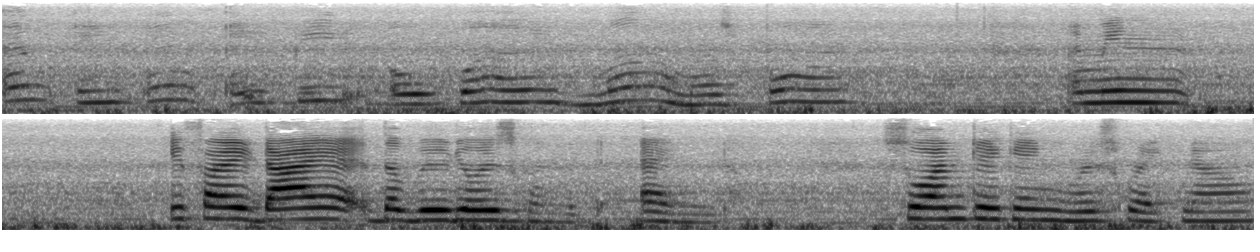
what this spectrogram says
M A M A B O Y mama's boy. I mean if I die the video is gonna end so I'm taking risk right now.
